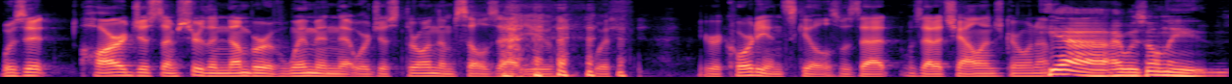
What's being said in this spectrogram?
Was it hard? Just I'm sure the number of women that were just throwing themselves at you with your accordion skills was that was that a challenge growing up? Yeah, I was only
